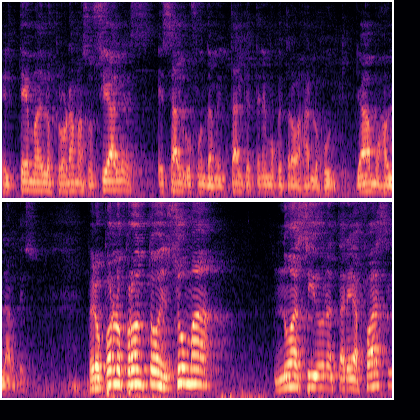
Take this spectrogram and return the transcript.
el tema de los programas sociales es algo fundamental que tenemos que trabajarlo juntos. Ya vamos a hablar de eso. Pero por lo pronto, en suma, no ha sido una tarea fácil.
